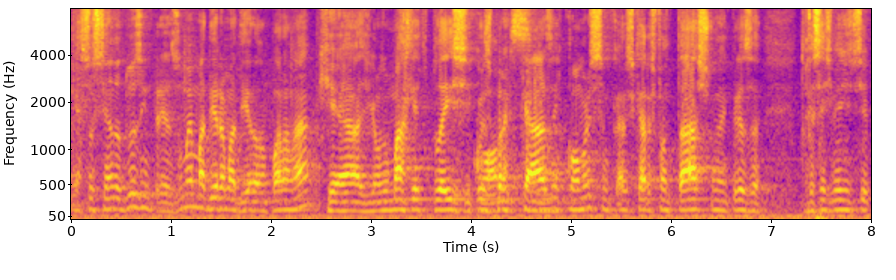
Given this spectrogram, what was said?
me associando a duas empresas. Uma é Madeira Madeira no Paraná, que é, digamos, um marketplace de coisas para casa, e-commerce, são caras, caras fantásticos, uma empresa, recentemente a gente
